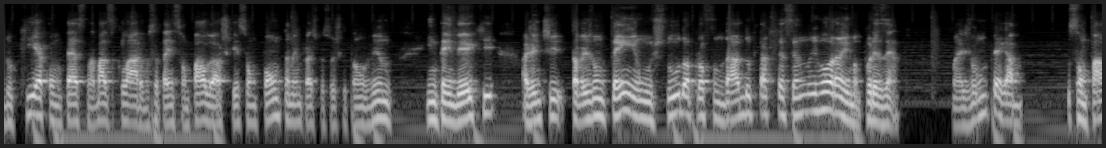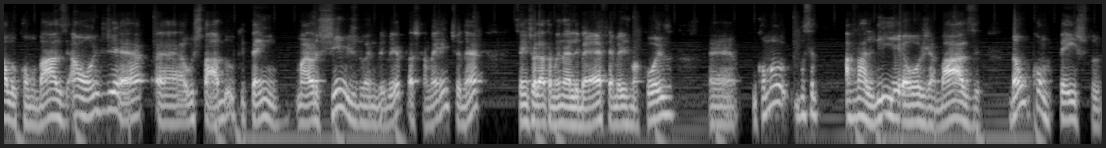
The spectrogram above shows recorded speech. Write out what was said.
do que acontece na base, claro, você está em São Paulo, eu acho que esse é um ponto também para as pessoas que estão ouvindo, entender que a gente talvez não tenha um estudo aprofundado do que está acontecendo em Roraima, por exemplo. Mas vamos pegar São Paulo como base, aonde é, é, o estado que tem maiores times do NBB, praticamente, né? Se a gente olhar também na LBF, é a mesma coisa. É, como você avalia hoje a base? Dá um contexto,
